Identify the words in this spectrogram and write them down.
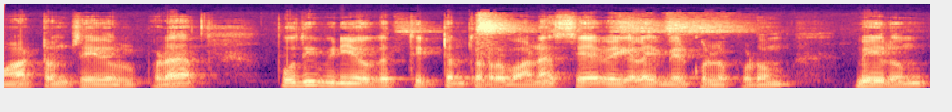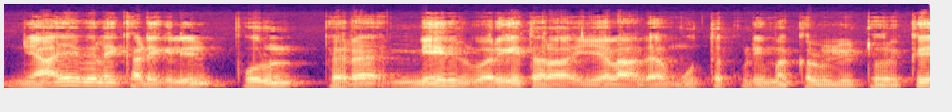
மாற்றம் செய்தல் உட்பட பொது விநியோக திட்டம் தொடர்பான சேவைகளை மேற்கொள்ளப்படும். மேலும் நியாய விலை கடைகளில் பொருள் பெற நேரில் வருகை தர இயலாத மூத்த குடிமக்கள் உள்ளிட்டோருக்கு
